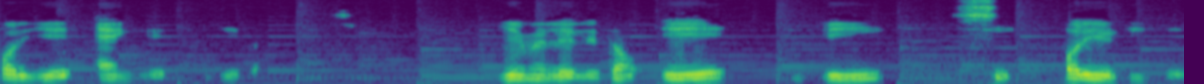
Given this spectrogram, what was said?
और ये एंगल ये ये मैं ले लेता हूँ ए बी सी और ये डी दे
